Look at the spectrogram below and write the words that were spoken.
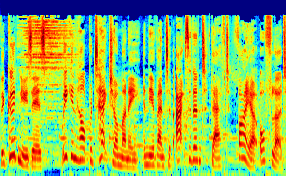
The good news is, we can help protect your money in the event of accident, theft, fire, or flood.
